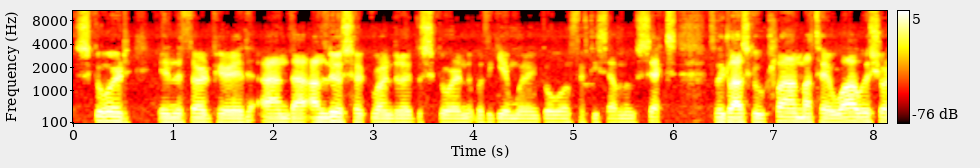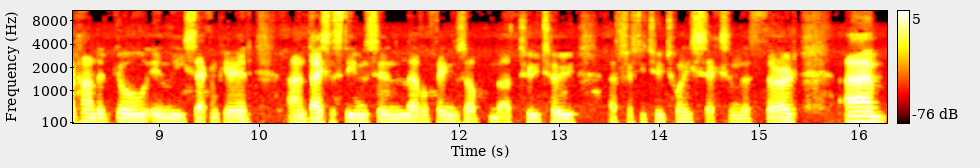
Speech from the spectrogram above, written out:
scored in the third period, and uh, and Lewis Hook rounding out the scoring with a game-winning goal on 57.06. So the Glasgow Clan, Mateo Wa with a short-handed goal in the second period, and Dyson Stevenson leveled things up at 2-2 at 52.26 in the third. Um,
